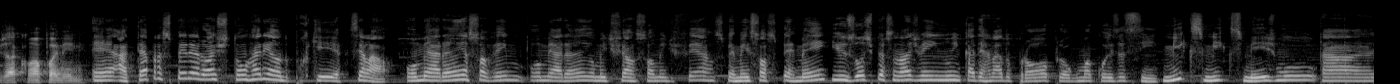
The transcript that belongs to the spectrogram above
Já com a Panini. É, até para super-heróis estão rareando, porque, sei lá, Homem-Aranha só vem Homem-Aranha, Homem de Ferro só Homem de Ferro, Superman só Superman, e os outros personagens vêm no encadernado próprio, alguma coisa assim. Mix, mix mesmo, tá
